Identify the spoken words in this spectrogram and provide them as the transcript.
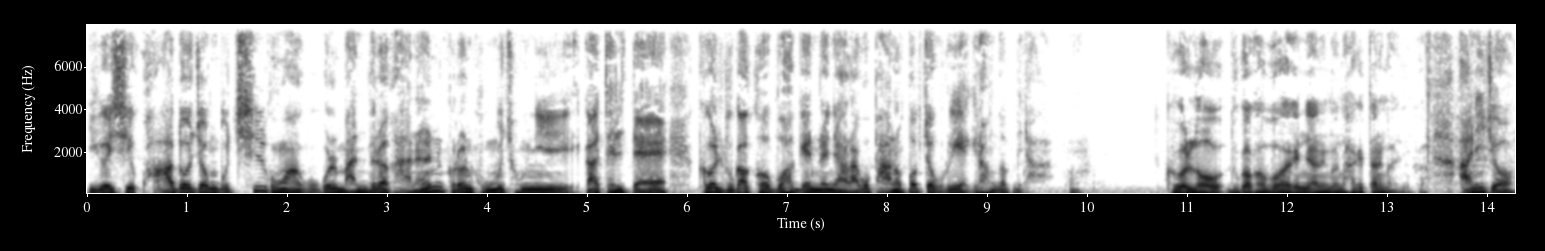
이것이 과도 정부 7공화국을 만들어가는 그런 국무총리가 될 때 그걸 누가 거부하겠느냐라고 반헌법적으로 얘기를 한 겁니다. 그걸 너 누가 거부하겠냐는 건 하겠다는 거 아닙니까? 아니죠.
